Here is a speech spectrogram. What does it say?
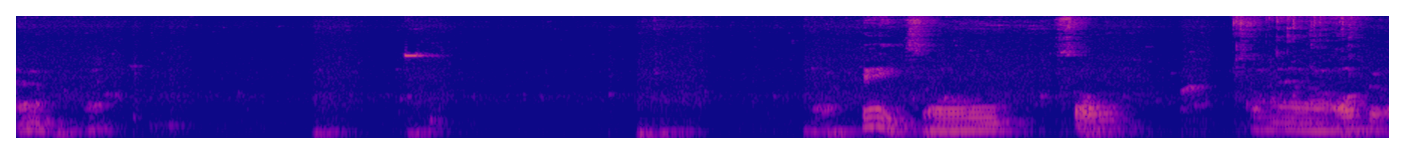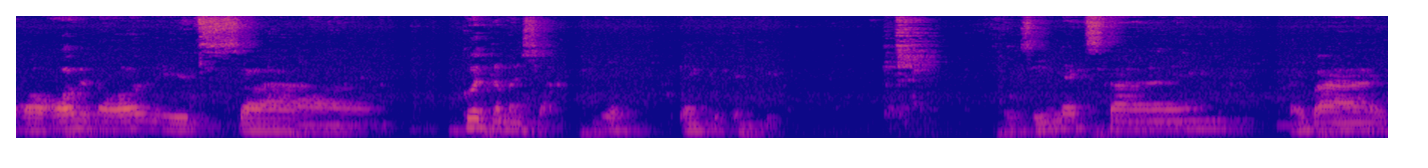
Yan. Okay, so so uh, all, uh, all in all, it's uh, good naman siya. Good. Thank you, thank you. So, see you next time. Bye bye.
